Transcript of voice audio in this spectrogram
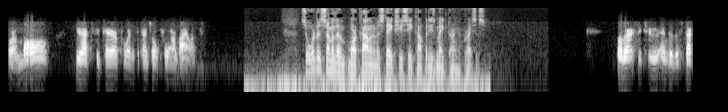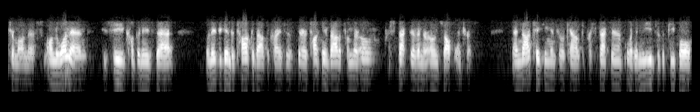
or a mall, you have to prepare for the potential for violence. So, what are some of the more common mistakes you see companies make during a crisis? Well, there are actually two ends of the spectrum on this. On the one end, you see companies that when they begin to talk about the crisis, they're talking about it from their own perspective and their own self-interest. and not taking into account the perspective or the needs of the people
